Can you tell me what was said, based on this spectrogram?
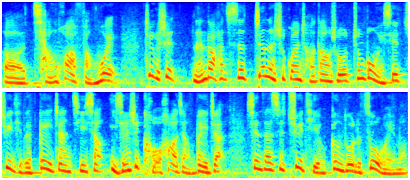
呃强化防卫，这个是难道他是真的是观察到说中共有些具体的备战迹象？以前是口号讲备战，现在是具体有更多的作为吗？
